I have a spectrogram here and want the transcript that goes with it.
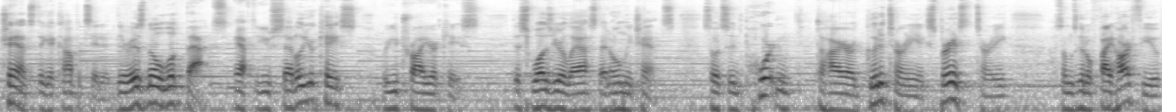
chance to get compensated. There is no look backs after you settle your case or you try your case. This was your last and only chance. So it's important to hire a good attorney, experienced attorney, someone's going to fight hard for you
